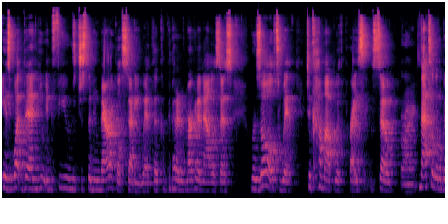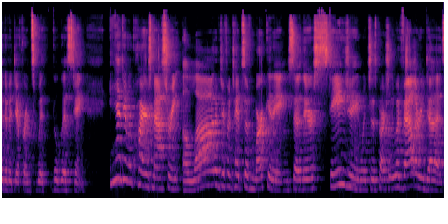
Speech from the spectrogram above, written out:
is what then you infuse just the numerical study with, the competitive market analysis results with to come up with pricing. So Right. that's a little bit of a difference with the listing. And it requires mastering a lot of different types of marketing. So there's staging, which is partially what Valerie does,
